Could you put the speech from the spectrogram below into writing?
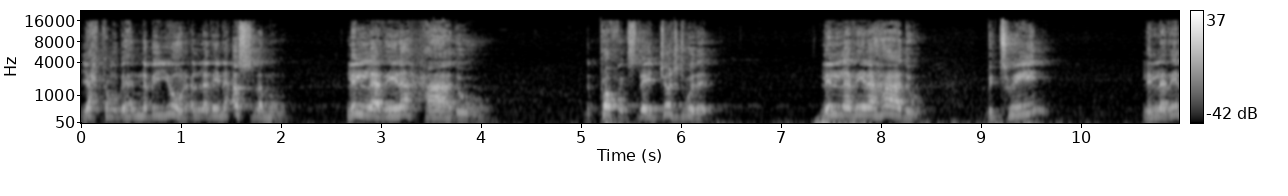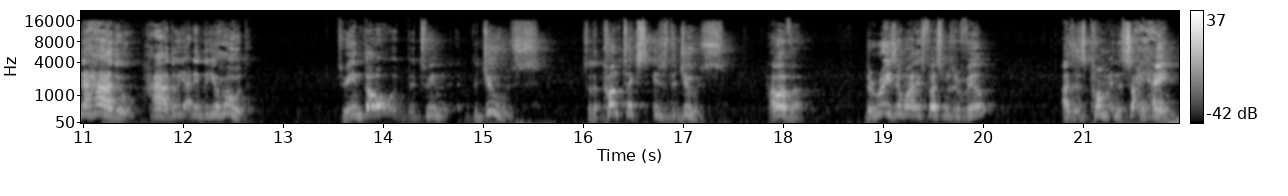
يحكم بها النبيون الذين أسلموا للذين هادوا. The prophets they judged with it. للذين هادوا. Between للذين هادوا. هادوا يعني the Yahud. Between though between the Jews. So the context is the Jews. However, the reason why this verse was revealed, as has come in the Sahihain,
